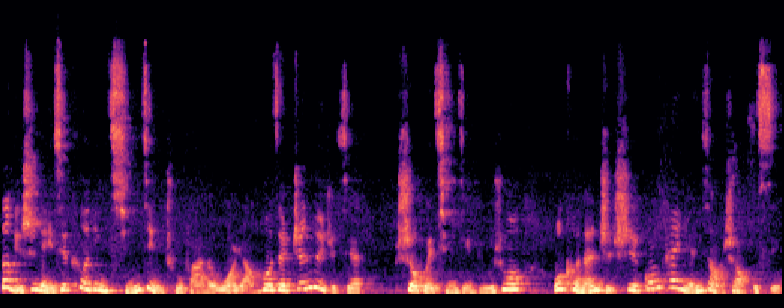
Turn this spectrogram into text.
到底是哪些特定情景触发的我，然后再针对这些社会情景，比如说。我可能只是公开演讲上不行，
